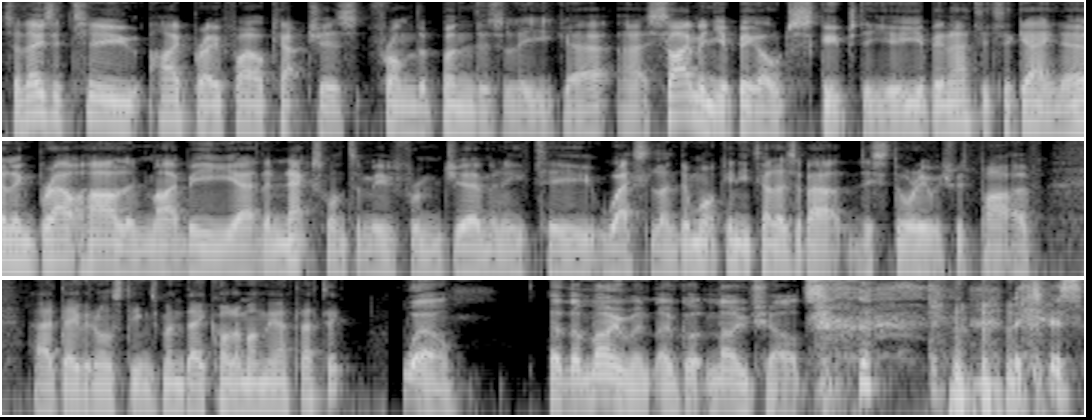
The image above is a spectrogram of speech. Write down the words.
So those are two high-profile captures from the Bundesliga. Uh, Simon, you big old scoops to you. You've been at it again. Erling Braut Haaland might be uh, the next one to move from Germany to West London. What can you tell us about this story, which was part of uh, David Ornstein's Monday column on the Athletic? Well, at the moment they've got no chance because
